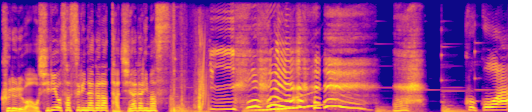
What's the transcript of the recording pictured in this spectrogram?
クルルはお尻をさすりながら立ち上がります。ここは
